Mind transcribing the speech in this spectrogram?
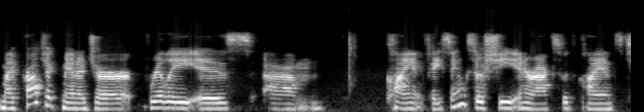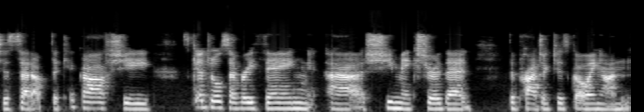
my project manager really is um, client facing. So she interacts with clients to set up the kickoff. She schedules everything. Uh, she makes sure that the project is going on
